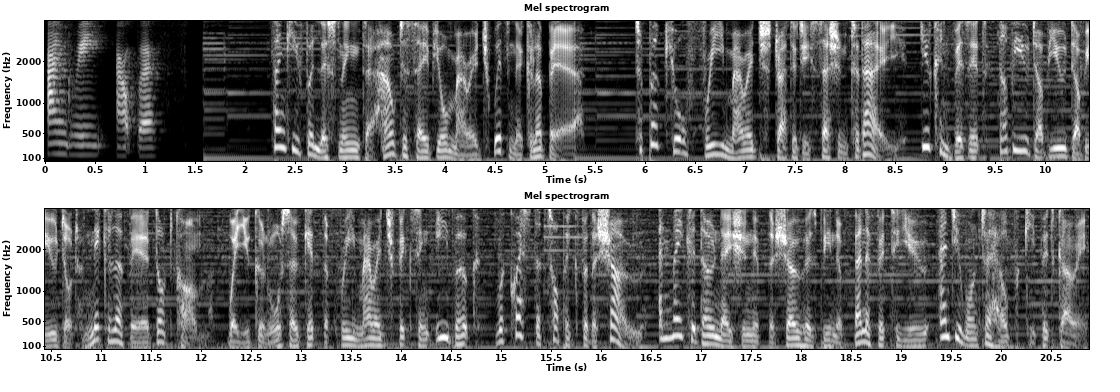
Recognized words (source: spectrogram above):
angry outbursts. Thank you for listening to How to Save Your Marriage with Nicola Beer. To book your free marriage strategy session today, you can visit www.nicolabeer.com, where you can also get the free marriage fixing ebook, request a topic for the show, and make a donation if the show has been of benefit to you and you want to help keep it going.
